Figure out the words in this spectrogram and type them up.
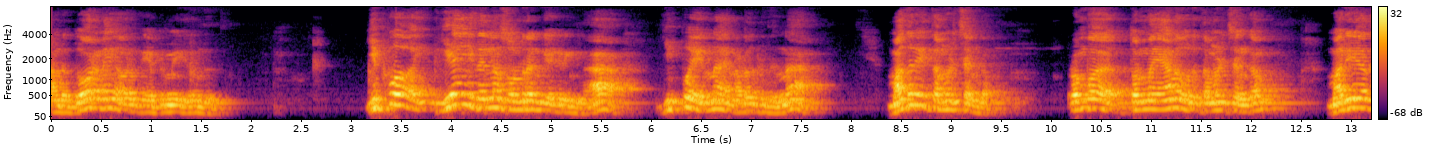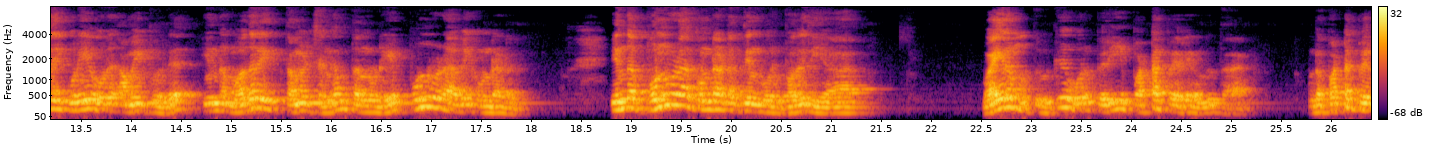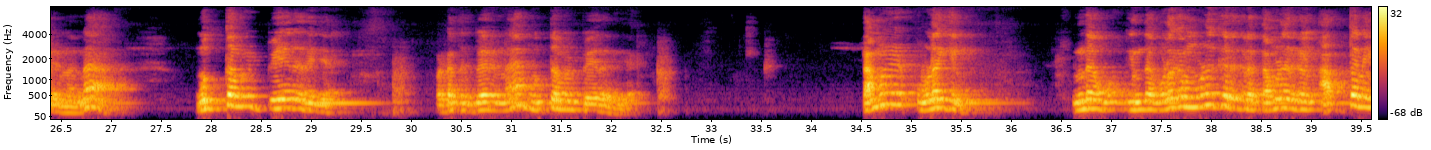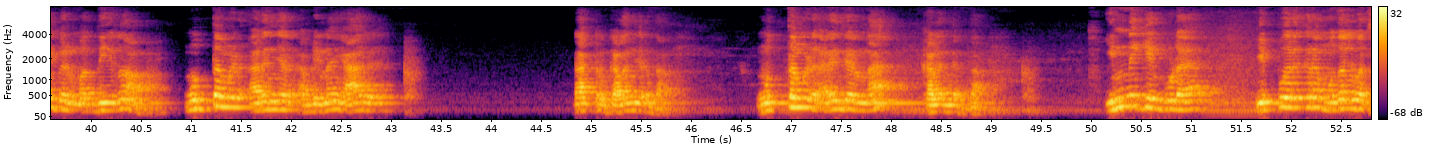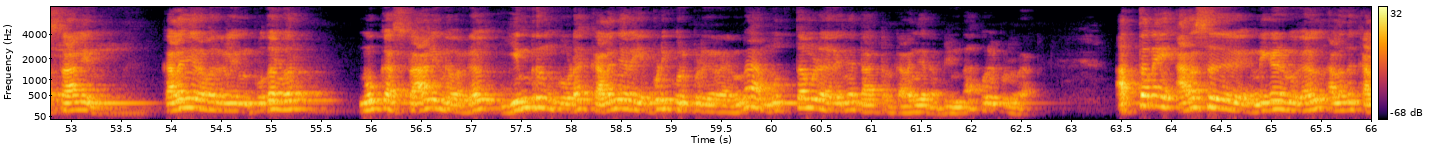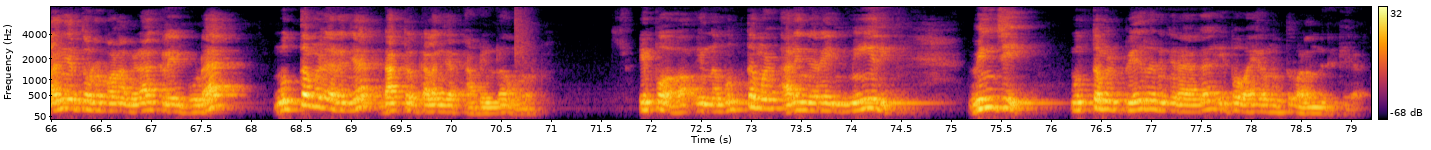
அந்த தோரணை அவருக்கு எப்பவுமே இருந்தது. இப்போ ஏன் இதெல்லாம் சொல்றேன்னு கேக்குறீங்களா? இப்போ என்ன நடக்குதுன்னா மதுரை தமிழ்ச்சங்கம் ரொம்ப தொன்மையான ஒரு தமிழ்ச்சங்கம் மரியாதைக்குரிய ஒரு அமைப்பு இது. இந்த மதுரை தமிழ்ச்சங்கம் தன்னுடைய பொன்விழாவை கொண்டாடுது. இந்த பொன்விழா கொண்டாட்டத்தின் ஒரு பகுதியா வைரமுத்துவுக்கு ஒரு பெரிய பட்டப்பேரை வந்து தராங்க. அந்த பட்டப்பேர் என்னன்னா முத்தமிழ் பேரறிஞர். பட்டத்துக்கு பேர் என்ன? முத்தமிழ் பேரறிஞர். தமிழ் உலகில் இந்த உ- இந்த உலகம் முழுக்க இருக்கிற தமிழர்கள் அத்தனை பேர் மத்தியிலும் முத்தமிழ் அறிஞர் அப்படின்னா யாரு? டாக்டர் கலைஞர் தான். முத்தமிழ் அறிஞர்னா கலைஞர் தான். இன்னைக்கும் கூட இப்போ இருக்கிற முதல்வர் ஸ்டாலின் கலைஞர் அவர்களின் புதல்வர் மு க. ஸ்டாலின் அவர்கள் இன்றும் கூட கலைஞரை எப்படி குறிப்பிடுகிறார்னா முத்தமிழ் அறிஞர் டாக்டர் கலைஞர் அப்படின்னு தான் குறிப்பிடுறார். அத்தனை அரசு நிகழ்வுகள் அல்லது கலைஞர் தொடர்பான விழாக்களில் கூட முத்தமிழ் அறிஞர் டாக்டர் கலைஞர் அப்படின்னு தான் வரும். இப்போ இந்த முத்தமிழ் அறிஞரை மீறி விஞ்சி முத்தமிழ் பேரறிஞராக இப்போ வைரமுத்து வளர்ந்திருக்கிறார்.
